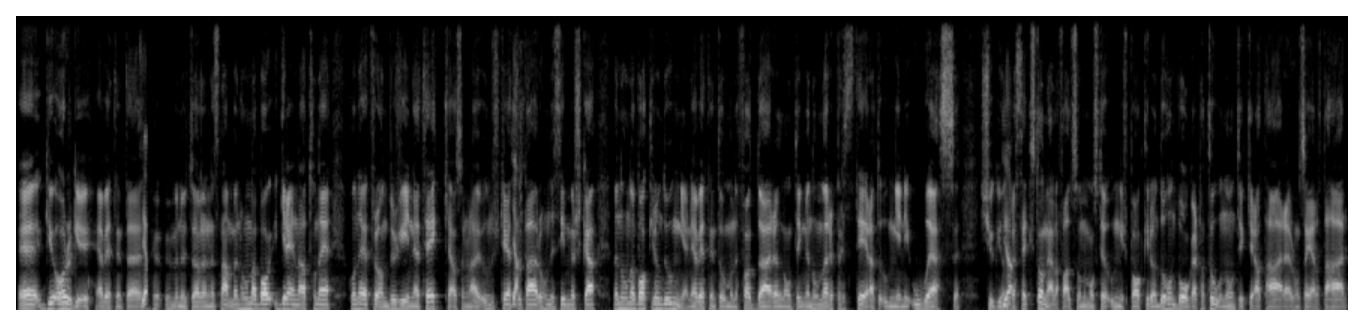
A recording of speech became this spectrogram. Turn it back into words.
ja. eh, Georgi. Jag vet inte ja. hur, hur man uttalar hennes namn, men hon har grejen att hon är, hon är från Virginia Tech, alltså den här universitetet ja. där, och hon är simmerska, men hon har bakgrund i Ungern. Jag vet inte om hon är född där eller någonting, men hon har representerat Ungern i OS 2016 i alla fall, så hon måste ha ungersk bakgrund och hon vågar ta ton. Hon tycker att det här är, hon säger att det här,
